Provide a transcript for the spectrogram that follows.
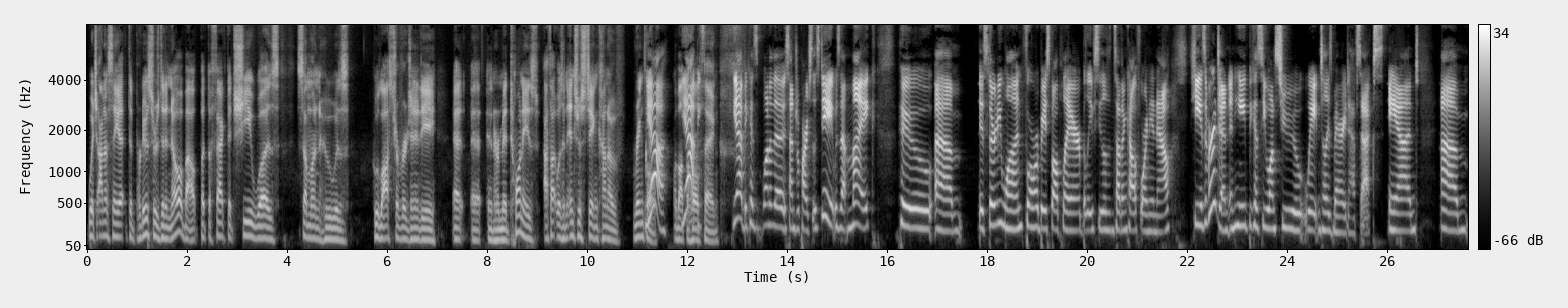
which honestly uh, the producers didn't know about. But the fact that she was someone who was who lost her virginity at, at in her mid 20s, I thought was an interesting kind of wrinkle Yeah. about Yeah, the whole be- thing. Yeah, because one of the essential parts of this date was that Mike, who um, is 31, former baseball player, believes he lives in Southern California now. He is a virgin, and he because he wants to wait until he's married to have sex. And um,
